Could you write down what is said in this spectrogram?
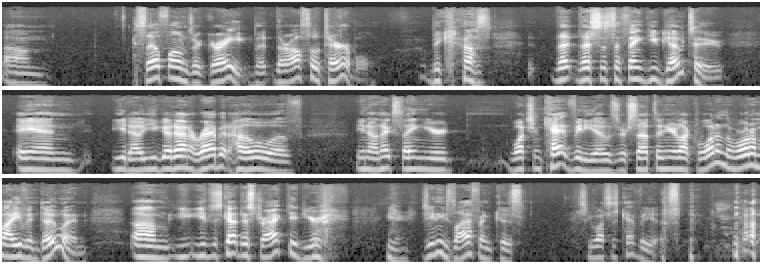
Um, cell phones are great, but they're also terrible because that, that's just the thing you go to. And, you know, you go down a rabbit hole of, you know, next thing you're watching cat videos or something. You're like, what in the world am I even doing? Um, you, you just got distracted. You're, you're Jeannie's laughing because she watches cat videos.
